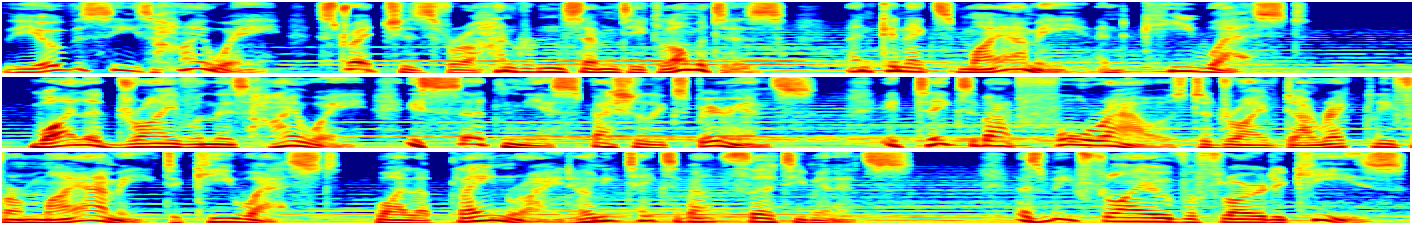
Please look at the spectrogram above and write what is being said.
The Overseas Highway stretches for 170 kilometers and connects Miami and Key West. While a drive on this highway is certainly a special experience, it takes about four hours to drive directly from Miami to Key West, while a plane ride only takes about 30 minutes. As we fly over Florida Keys,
